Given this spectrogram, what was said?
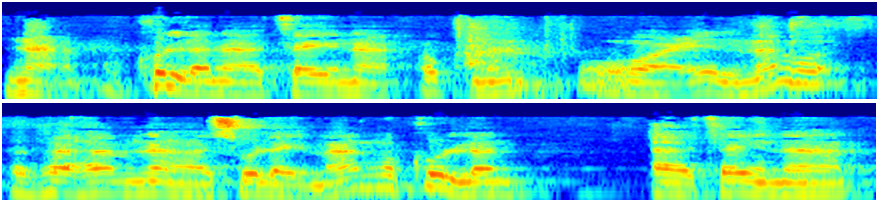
نعم كلنا آتينا حكما وعلما ففهمناها سليمان وكلا آتينا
